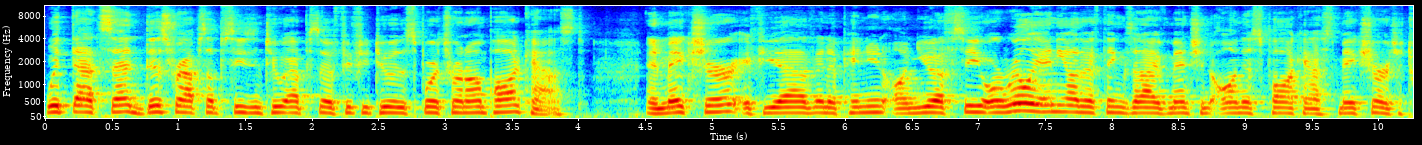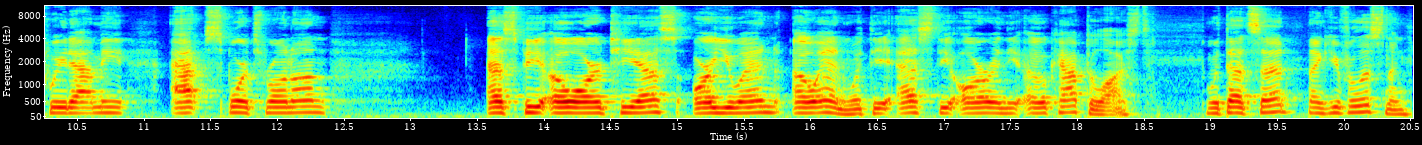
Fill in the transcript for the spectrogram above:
with that said, this wraps up season two, episode 52 of the Sports Run On podcast. And make sure if you have an opinion on UFC or really any other things that I've mentioned on this podcast, make sure to tweet at me at Sports Run On, S P O R T S R U N O N, with the S, the R, and the O capitalized. With that said, thank you for listening.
